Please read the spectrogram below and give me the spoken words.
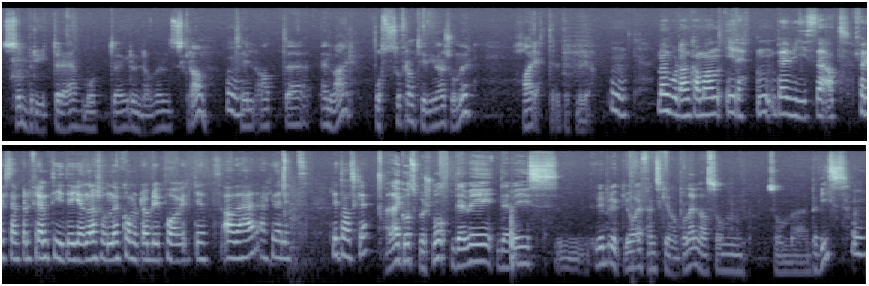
så bryter det mot eh, Grunnlovens krav Mm. til at eh, enhver, også framtidige generasjoner, har rett til et godt miljø. Mm. Men hvordan kan man i retten bevise at f.eks. fremtidige generasjoner kommer til å bli påvirket av det her? Er ikke det litt, litt vanskelig? Nei, Det er et godt spørsmål. Det vi, det vi, vi bruker jo FNs klimapanel da, som, som eh, bevis. Mm.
